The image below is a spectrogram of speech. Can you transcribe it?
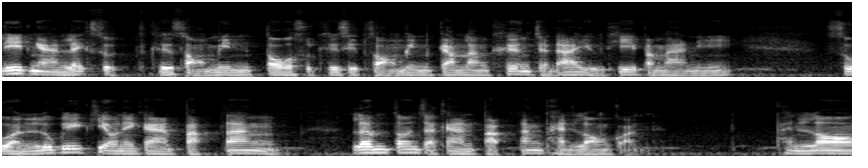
รีดงานเล็กสุดคือ 2 มิลโตสุดคือ 12 มิลกำลังเครื่องจะได้อยู่ที่ประมาณนี้ ส่วนลูกรีดเกลียวในการปรับตั้ง เริ่มต้นจากการปรับตั้งแผ่นรองก่อน แผ่นรอง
